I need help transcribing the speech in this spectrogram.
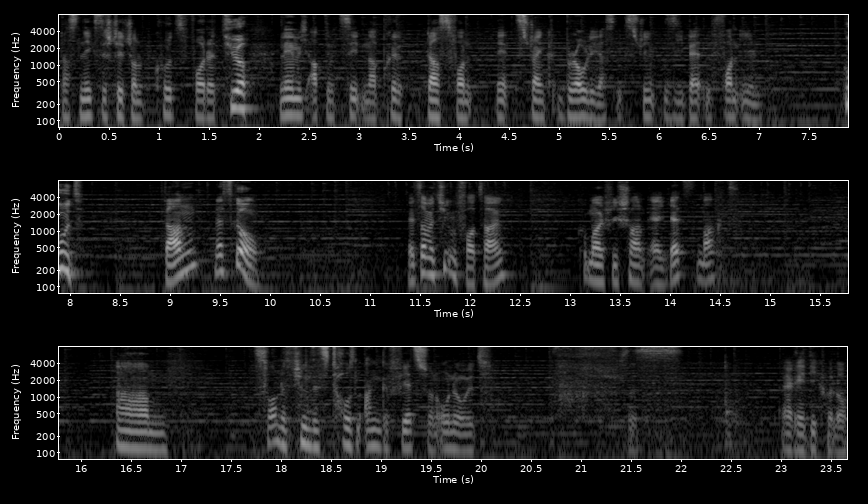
das nächste steht schon kurz vor der Tür, nämlich ab dem 10. April, das von Strength Broly, das Extreme Z Battle von ihm. Gut, dann let's go. Jetzt haben wir Typenvorteil. Guck mal, wie viel Schaden er jetzt macht. Ähm, 264.000 Angriff jetzt schon ohne Ult. Das ist ridicolo.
